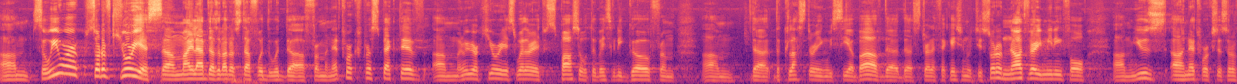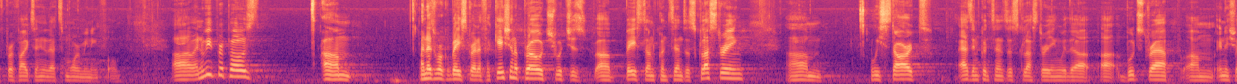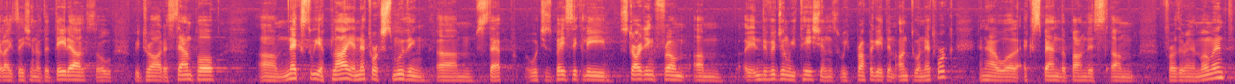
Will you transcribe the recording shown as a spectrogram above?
Um, so we were sort of curious. Um, my lab does a lot of stuff with, with uh, from a network perspective, um, and we were curious whether it was possible to basically go from um, the, the clustering we see above, the, the stratification, which is sort of not very meaningful, um, use uh, networks to sort of provide something that's more meaningful. Uh, and we proposed um, a network-based stratification approach, which is uh, based on consensus clustering. Um, we start, as in consensus clustering, with a, a bootstrap um, initialization of the data. So we draw out a sample. Um, next, we apply a network smoothing um, step, which is basically starting from um, individual mutations, we propagate them onto a network, and I will expand upon this um, further in a moment.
